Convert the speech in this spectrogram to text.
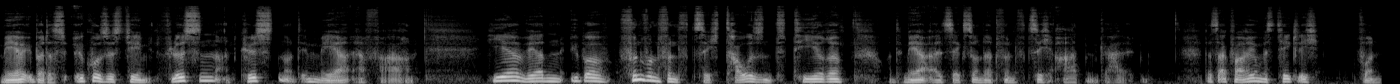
mehr über das Ökosystem in Flüssen, an Küsten und im Meer erfahren. Hier werden über 55.000 Tiere und mehr als 650 Arten gehalten. Das Aquarium ist täglich von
